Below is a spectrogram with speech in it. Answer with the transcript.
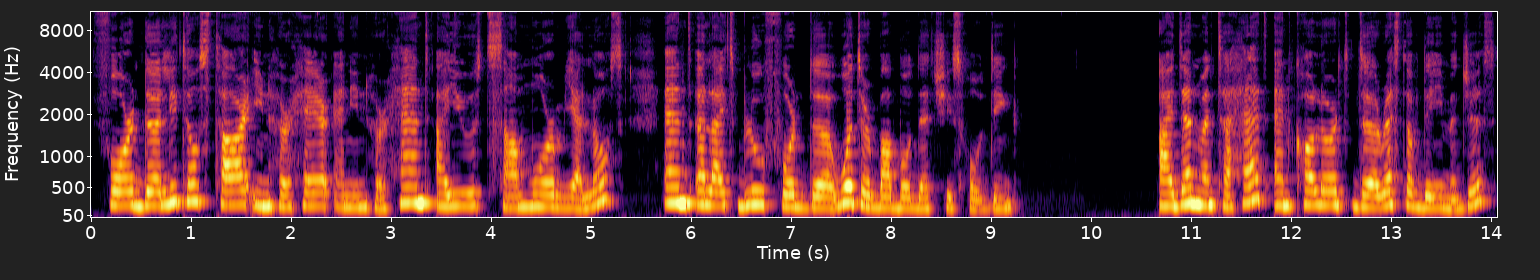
For the little star in her hair and in her hand, I used some warm yellows and a light blue for the water bubble that she's holding. I then went ahead and colored the rest of the images.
